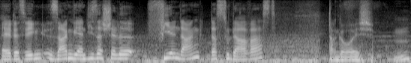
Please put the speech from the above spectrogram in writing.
Äh, deswegen sagen wir an dieser Stelle vielen Dank, dass du da warst. Danke euch. Hm?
